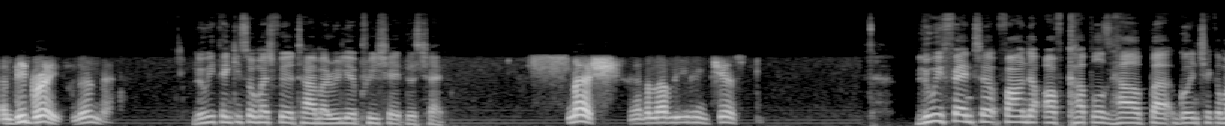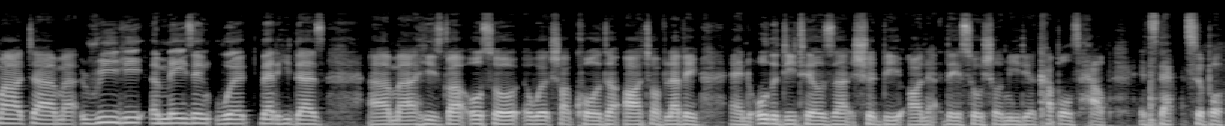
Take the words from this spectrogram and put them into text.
And be brave. Learn that. Louis, thank you so much for your time. I really appreciate this chat. Smash. Have a lovely evening. Cheers. Louis Venter, founder of Couples Help. Uh, go and check him out. Um, uh, really amazing work that he does. Um, uh, he's got also a workshop called Art of Loving, and all the details uh, should be on their social media. Couples Help. It's that simple.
